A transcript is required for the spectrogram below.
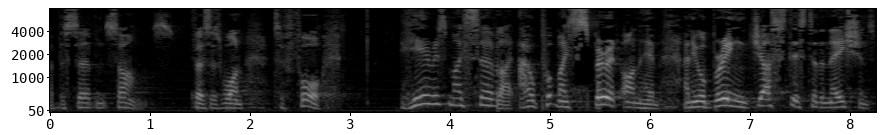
of the servant songs, verses 1 to 4. Here is my servant. I will put my spirit on him, and he will bring justice to the nations.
